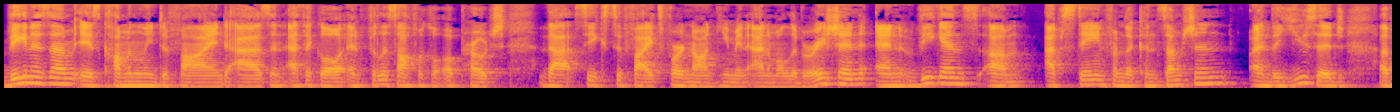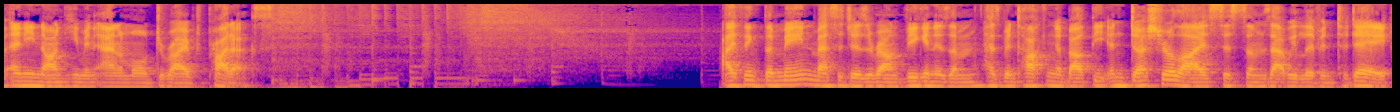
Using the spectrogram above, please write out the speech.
Veganism is commonly defined as an ethical and philosophical approach that seeks to fight for non-human animal liberation, and vegans um, abstain from the consumption and the usage of any non-human animal derived products. I think the main messages around veganism has been talking about the industrialized systems that we live in today,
